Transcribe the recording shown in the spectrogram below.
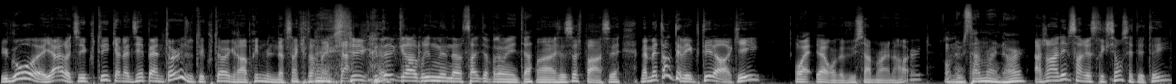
Hugo, euh, hier, as-tu écouté Canadien Panthers ou t'as écouté un Grand Prix de 1984? J'ai écouté le Grand Prix de 1984. ouais, c'est ça, je pensais. Mais mettons que t'avais écouté le hockey. Ouais. Hier, on a vu Sam Reinhardt. On a vu Sam Reinhardt. Agent libre sans restriction cet été.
